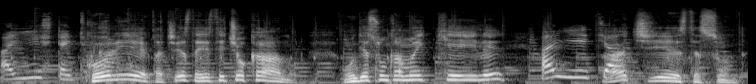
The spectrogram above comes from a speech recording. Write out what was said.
Aici te Corect, acesta este ciocanul. Unde sunt la noi cheile? Aici. Acestea sunt.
